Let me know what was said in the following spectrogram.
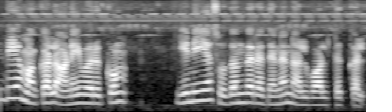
இந்திய மக்கள் அனைவருக்கும் இனிய சுதந்திர தின நல்வாழ்த்துக்கள்.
